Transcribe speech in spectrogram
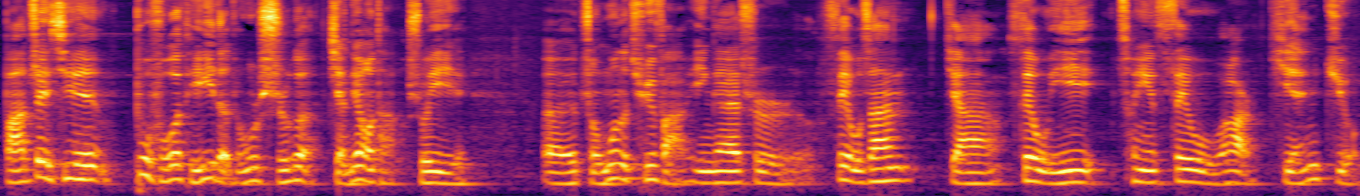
把这些不符合题意的总共十个减掉它，所以呃总共的取法应该是 c 五三加 c 五一乘以 c 五二减九，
